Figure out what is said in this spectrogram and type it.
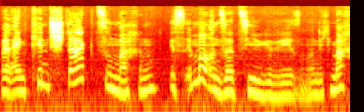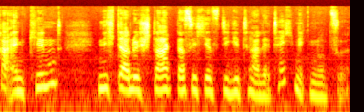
Weil ein Kind stark zu machen, ist immer unser Ziel gewesen. Und ich mache ein Kind nicht dadurch stark, dass ich jetzt digitale Technik nutze.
